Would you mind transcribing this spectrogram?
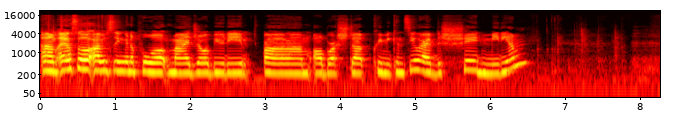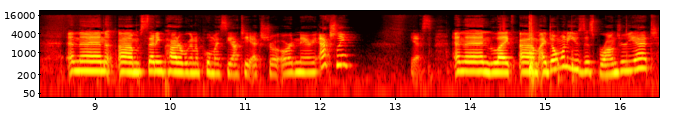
Um, I also, obviously, am going to pull my JOAH Beauty um, All Brushed Up Creamy Concealer. I have the shade Medium. And then um, setting powder, we're going to pull my Ciate Extraordinary. Actually, Yes. And then, like, um, I don't want to use this bronzer yet,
